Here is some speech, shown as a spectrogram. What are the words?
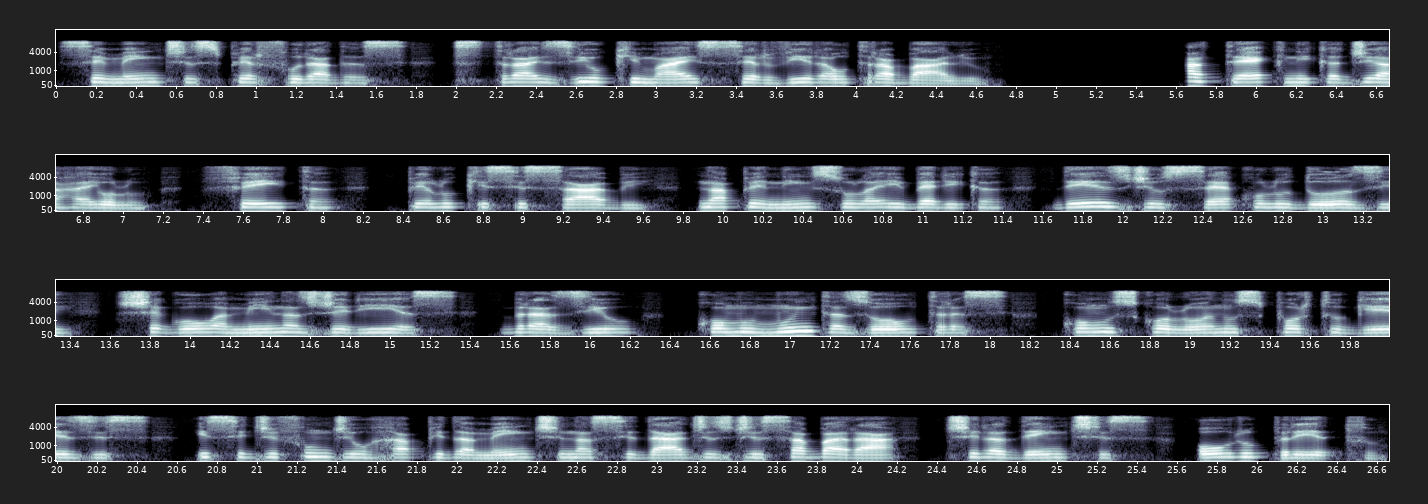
sementes perfuradas, strais e o que mais servir ao trabalho. A técnica de arraiolo, feita, pelo que se sabe, na Península Ibérica, desde o século XII, chegou a Minas Gerais, Brasil, como muitas outras, com os colonos portugueses, e se difundiu rapidamente nas cidades de Sabará, Tiradentes, Ouro Preto.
